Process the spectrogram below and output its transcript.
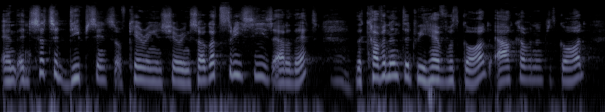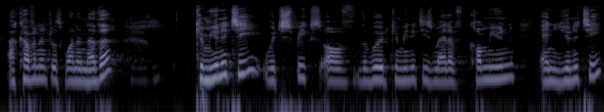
and, and such a deep sense of caring and sharing. So I got three C's out of that. Mm. The covenant that we have with God, our covenant with God, our covenant with one another, mm-hmm. community, which speaks of the word community is made of commune and unity.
